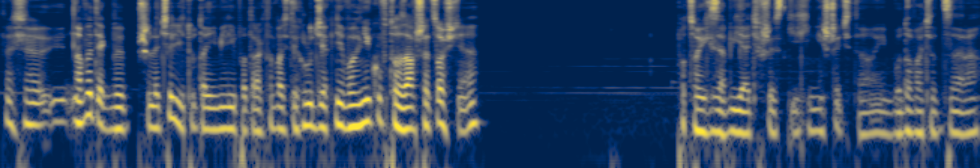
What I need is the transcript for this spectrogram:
W sensie, nawet jakby przylecieli tutaj i mieli potraktować tych ludzi jak niewolników, to zawsze coś, nie? Po co ich zabijać wszystkich i niszczyć to i budować od zera?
